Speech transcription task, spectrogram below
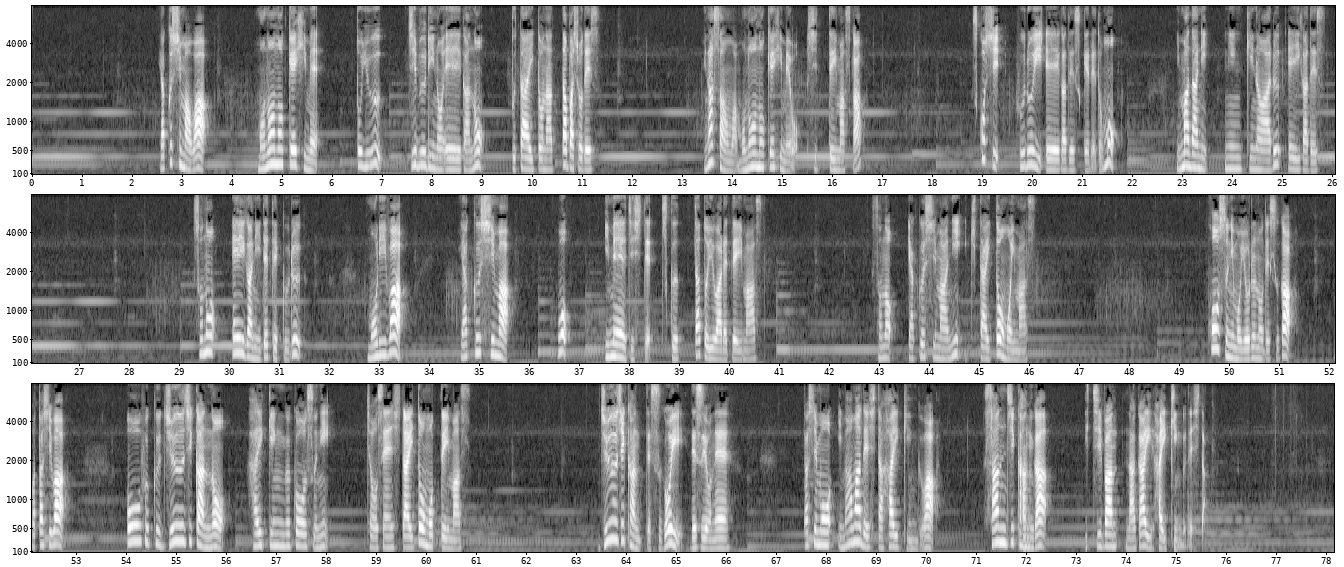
屋久島はもののけ姫というジブリの映画の舞台となった場所です。皆さんはもののけ姫を知っていますか？少し古い映画ですけれども、未だに人気のある映画です。その映画に出てくる森は屋久島をイメージして作ったと言われています。その屋久島に行きたいと思います。コースにもよるのですが、私は往復10時間のハイキングコースに挑戦したいと思っています。10時間ってすごいですよね。私も今までしたハイキングは3時間が一番長いハイキングでした。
